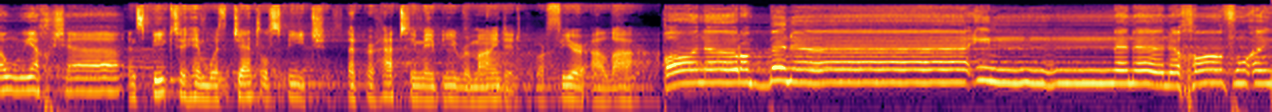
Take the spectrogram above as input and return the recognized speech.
أو يخشى And speak to him with gentle speech, that perhaps he may be reminded or fear Allah. قالا ربنا إننا نخاف أن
